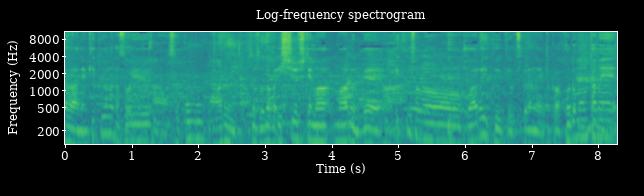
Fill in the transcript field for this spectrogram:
だからね結局なんかそういうああそこもあるんだ。そうそうだから一周してま回るんではい。結局その悪い空気を作らないとか子供のため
